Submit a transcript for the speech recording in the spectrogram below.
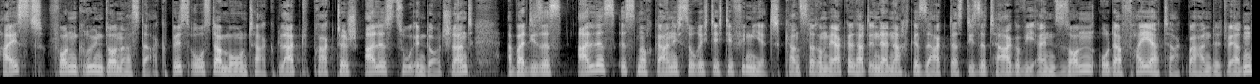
Heißt, von Gründonnerstag bis Ostermontag bleibt praktisch alles zu in Deutschland, aber dieses alles ist noch gar nicht so richtig definiert. Kanzlerin Merkel hat in der Nacht gesagt, dass diese Tage wie ein Sonn- oder Feiertag behandelt werden.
